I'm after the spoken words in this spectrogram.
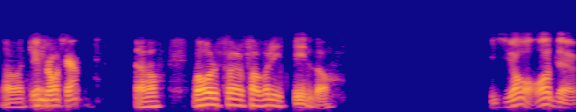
Ja, Det är en bra tjänst. Ja. Vad har du för favoritbil då? Ja du,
